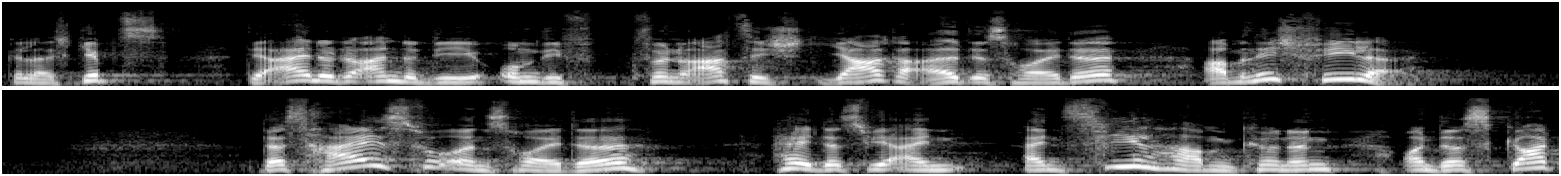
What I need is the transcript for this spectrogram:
vielleicht gibt es die eine oder andere, die um die 85 Jahre alt ist heute, aber nicht viele. Das heißt für uns heute, hey, dass wir ein, ein Ziel haben können und dass Gott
